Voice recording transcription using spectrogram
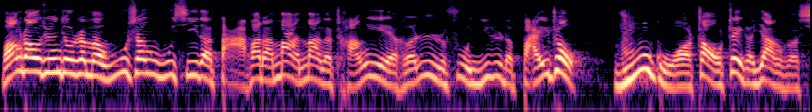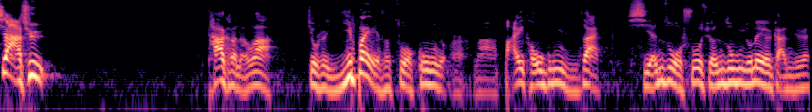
王昭君就这么无声无息地打发着漫漫的长夜和日复一日的白昼。如果照这个样子下去，她可能啊就是一辈子做宫女啊，白头宫女在，闲坐说玄宗，就那个感觉。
